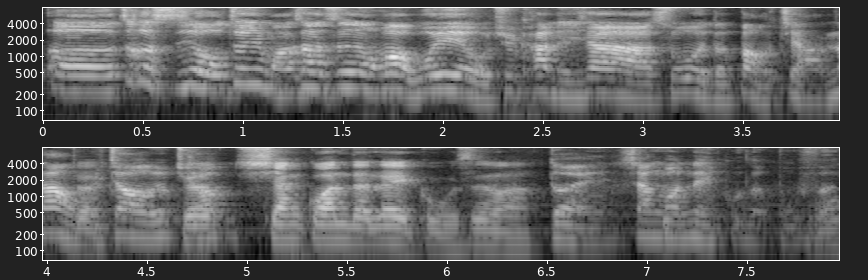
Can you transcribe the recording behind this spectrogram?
呃，这个石油最近往上升的话，我也有去看了一下所有的报价。那我比较比较相关的类股是吗？对，相关类股的部分。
